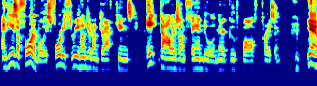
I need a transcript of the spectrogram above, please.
and he's affordable. He's 4,300 on DraftKings eight dollars on FanDuel in their goofball pricing. Mm-hmm. Yeah,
